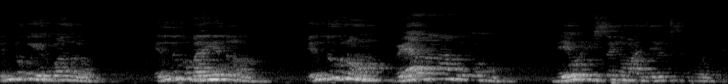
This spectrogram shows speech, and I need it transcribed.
ఎందుకు ఇబ్బందులు? ఎందుకు బలహీనతలు? ఎందుకును వేదన దుఃఖము దేవుడికి ఇష్టంగా మనం జీవించకపోతే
